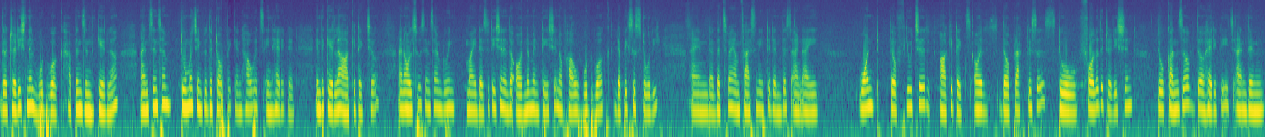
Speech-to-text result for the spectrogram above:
the traditional woodwork happens in Kerala. And since I'm too much into the topic and how it's inherited in the Kerala architecture, and also since I'm doing my dissertation in the ornamentation of how woodwork depicts a story, and uh, that's why I'm fascinated in this and I want the future architects or the practices to follow the tradition to conserve the heritage and then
